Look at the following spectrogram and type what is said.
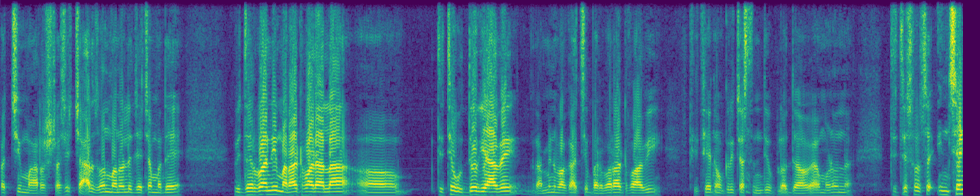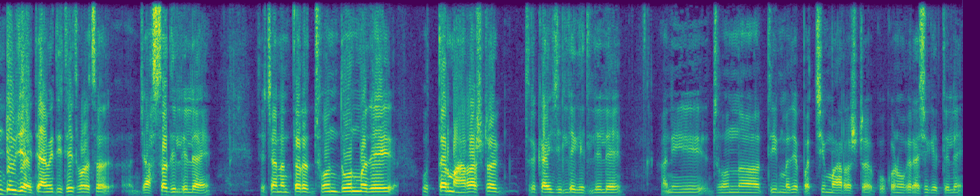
पश्चिम महाराष्ट्र असे चार झोन बनवले ज्याच्यामध्ये विदर्भ आणि मराठवाड्याला तिथे उद्योग यावे ग्रामीण भागाची भरभराट व्हावी तिथे नोकरीच्या संधी उपलब्ध व्हाव्या म्हणून तिथे थोडंसं इन्सेंटिव्ह जे आहे ते आम्ही तिथे थोडंसं जास्त दिलेलं आहे. त्याच्यानंतर झोन दोनमध्ये उत्तर महाराष्ट्राचे काही जिल्हे घेतलेले आहे आणि झोन तीनमध्ये पश्चिम महाराष्ट्र कोकण वगैरे असे घेतलेले आहे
